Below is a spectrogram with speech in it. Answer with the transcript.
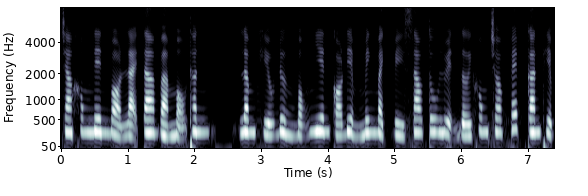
cha không nên bỏ lại ta và mẫu thân. Lâm khiếu đừng bỗng nhiên có điểm minh bạch vì sao tu luyện giới không cho phép can thiệp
